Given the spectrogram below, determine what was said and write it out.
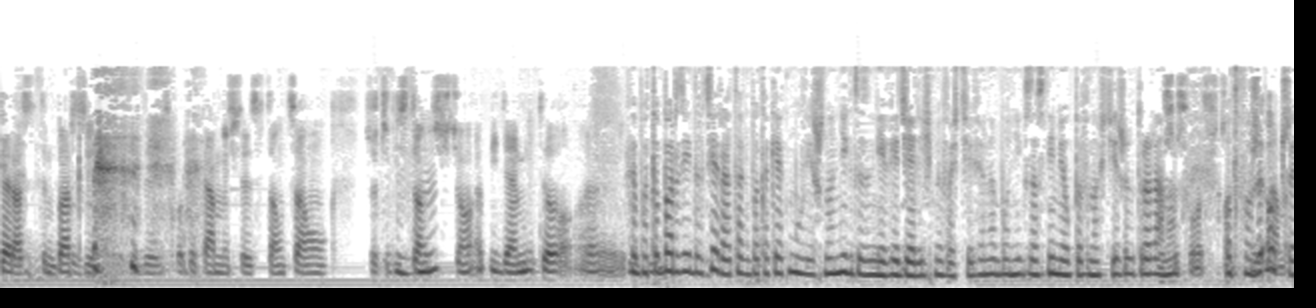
teraz tym bardziej, kiedy spotykamy się z tą całą rzeczywistością mm -hmm. epidemii, to... E, Chyba to bardziej dociera, tak, bo tak jak mówisz, no nigdy nie wiedzieliśmy właściwie, no bo nikt z nas nie miał pewności, że jutro rano otworzy oczy.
